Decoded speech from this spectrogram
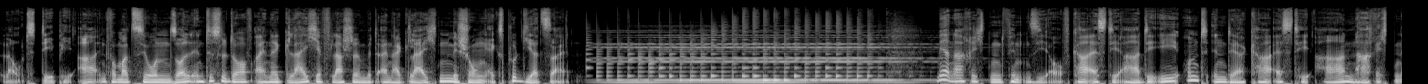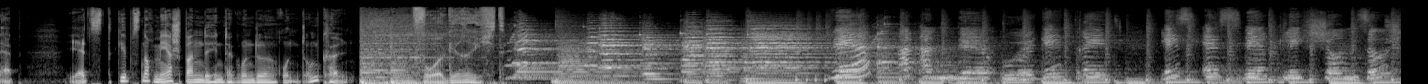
Laut DPA-Informationen soll in Düsseldorf eine gleiche Flasche mit einer gleichen Mischung explodiert sein. Mehr Nachrichten finden Sie auf ksta.de und in der KSTA Nachrichten-App. Jetzt gibt's noch mehr spannende Hintergründe rund um Köln. Vor Gericht. Wer hat an der Uhr gedreht? Ist es wirklich schon so spät?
